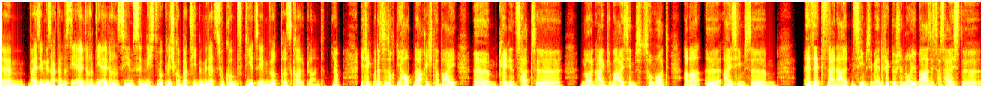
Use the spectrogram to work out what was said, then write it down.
ähm, weil sie eben gesagt haben, dass die ältere, die älteren Themes sind nicht wirklich kompatibel mit der Zukunft, die jetzt eben WordPress gerade plant. Ja, ich denke mal, das ist auch die Hauptnachricht dabei. Ähm, Cadence hat äh, neuen Eigentümer iThemes, so what, aber äh, iThemes ähm, ersetzt seine alten Themes im Endeffekt durch eine neue Basis. Das heißt, äh,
